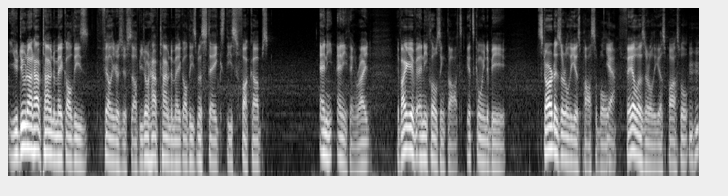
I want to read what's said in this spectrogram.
You do not have time to make all these failures yourself. You don't have time to make all these mistakes, these fuck ups, any anything, right? If I give any closing thoughts, it's going to be start as early as possible. Yeah. Fail as early as possible. Mm-hmm.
